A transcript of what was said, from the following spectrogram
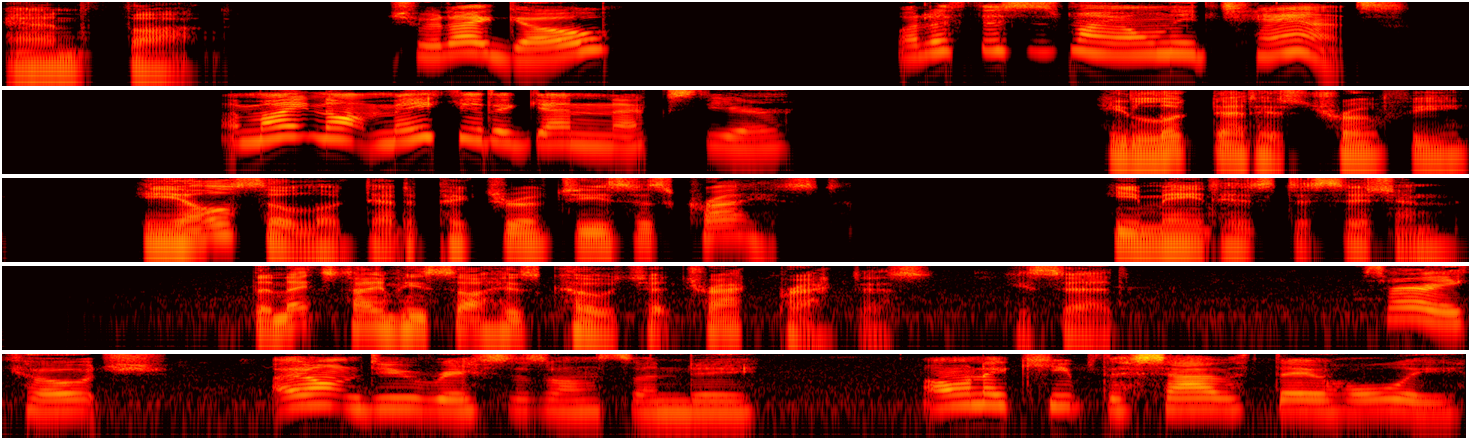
and thought. Should I go? What if this is my only chance? I might not make it again next year. He looked at his trophy. He also looked at a picture of Jesus Christ. He made his decision. The next time he saw his coach at track practice, he said, Sorry, coach. I don't do races on Sunday. I want to keep the Sabbath day holy.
